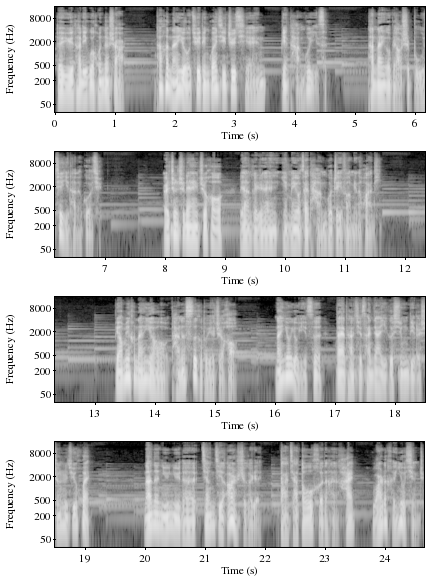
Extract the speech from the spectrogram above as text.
对于她离过婚的事儿，她和男友确定关系之前便谈过一次，她男友表示不介意她的过去，而正式恋爱之后，两个人也没有再谈过这方面的话题。表妹和男友谈了四个多月之后，男友有一次带她去参加一个兄弟的生日聚会，男男女女的将近二十个人，大家都喝得很嗨，玩得很有兴致。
